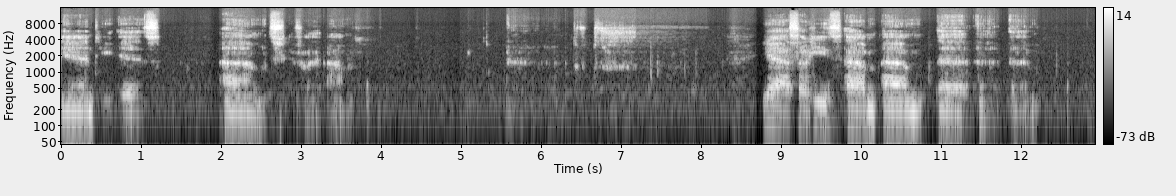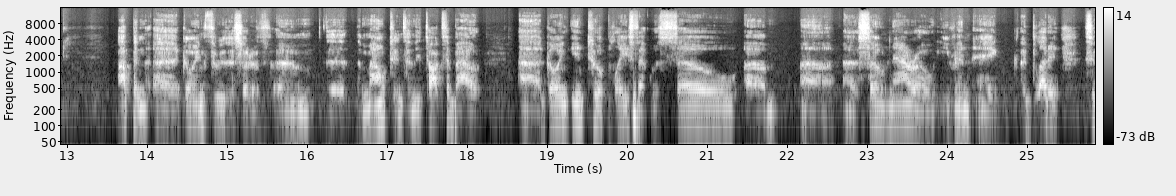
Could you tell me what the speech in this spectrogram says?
and he is. Um, let's see if I. Um, yeah, so he's um, um, uh, uh, um, up and uh, going through the sort of um, the, the mountains, and he talks about uh, going into a place that was so um, uh, uh, so narrow, even a, a glutted, so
